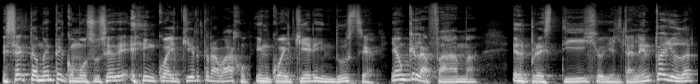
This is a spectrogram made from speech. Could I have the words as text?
Exactamente como sucede en cualquier trabajo, en cualquier industria. Y aunque la fama, el prestigio y el talento ayudan,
